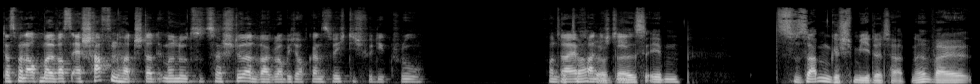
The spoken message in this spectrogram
dass man auch mal was erschaffen hat, statt immer nur zu zerstören, war, glaube ich, auch ganz wichtig für die Crew. Von daher fand ich die. es eben zusammengeschmiedet hat, ne, weil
